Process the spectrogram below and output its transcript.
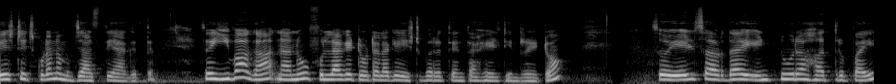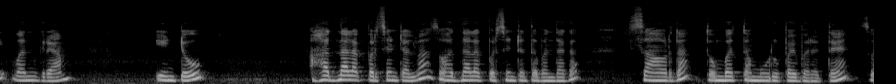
ವೇಸ್ಟೇಜ್ ಕೂಡ ನಮಗೆ ಜಾಸ್ತಿ ಆಗುತ್ತೆ. ಸೊ ಇವಾಗ ನಾನು ಫುಲ್ಲಾಗೆ ಟೋಟಲಾಗೆ ಎಷ್ಟು ಬರುತ್ತೆ ಅಂತ ಹೇಳ್ತೀನಿ ರೇಟು ಸೊ ಏಳು ಸಾವಿರದ ಎಂಟುನೂರ ಹತ್ತು ರೂಪಾಯಿ ಒಂದು ಗ್ರಾಮ್ ಇಂಟು ಹದಿನಾಲ್ಕು ಪರ್ಸೆಂಟ್ ಅಲ್ವಾ? ಸೊ ಹದಿನಾಲ್ಕು ಪರ್ಸೆಂಟ್ ಅಂತ ಬಂದಾಗ ಸಾವಿರದ ತೊಂಬತ್ತ ಮೂರು ರೂಪಾಯಿ ಬರುತ್ತೆ. ಸೊ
